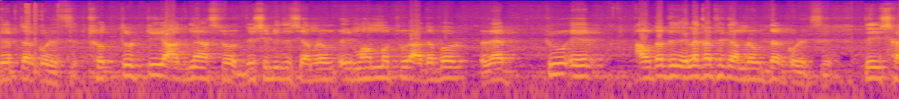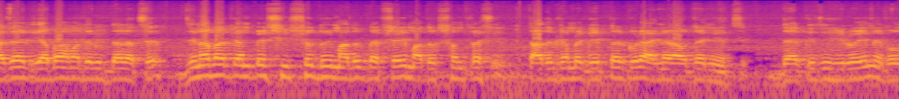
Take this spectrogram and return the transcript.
গ্রেপ্তার করেছে। সত্তরটি আগ্নেয়াস্ত্র, দেশি বিদেশি, আমরা এই মোহাম্মদপুর আদাবর র্যাব টু এর আওতাধীন এলাকা থেকে আমরা উদ্ধার করেছি। তেইশ হাজার ইয়াবা আমাদের উদ্ধার আছে। জেনাবা ক্যাম্পের শীর্ষ দুই মাদক ব্যবসায়ী, মাদক সন্ত্রাসী, তাদেরকে আমরা গ্রেপ্তার করে আইনের আওতায় নিয়েছি। দেড় কেজি হিরোইন এবং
